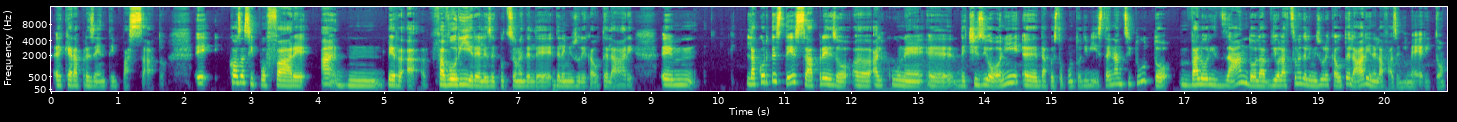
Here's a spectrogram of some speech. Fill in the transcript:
eh, che era presente in passato. E cosa si può fare a, mh, per a, favorire l'esecuzione delle, delle misure cautelari? Ehm, la Corte stessa ha preso eh, alcune eh, decisioni eh, da questo punto di vista, innanzitutto valorizzando la violazione delle misure cautelari nella fase di merito.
